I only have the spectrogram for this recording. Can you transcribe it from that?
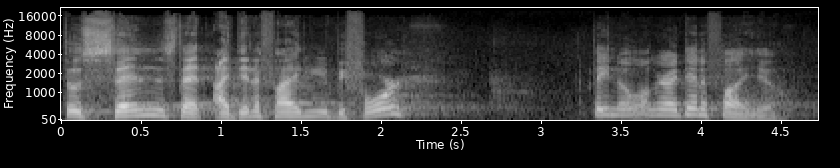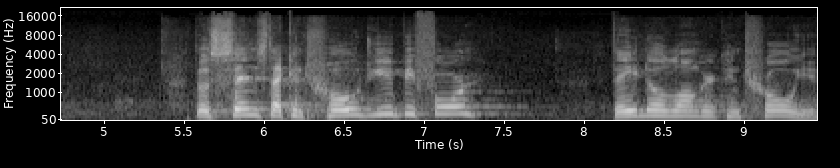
Those sins that identified you before, they no longer identify you. Those sins that controlled you before, they no longer control you.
